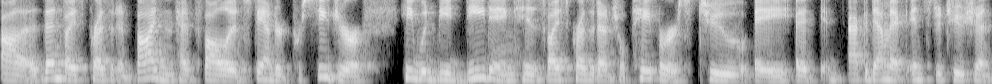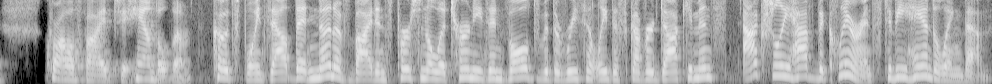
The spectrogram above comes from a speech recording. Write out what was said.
uh, then Vice President Biden had followed standard procedure, he would be deeding his vice presidential papers to a, a academic institution qualified to handle them. Coates points out that none of Biden's personal attorneys involved with the recently discovered documents actually have the clearance to be handling them.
